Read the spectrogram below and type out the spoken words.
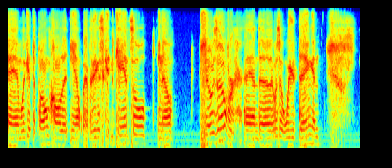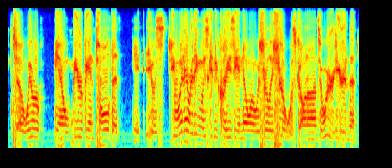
and we get the phone call that you know everything's getting canceled. You know, show's over, and uh, it was a weird thing, and so we were you know we were being told that it, it was when everything was getting crazy and no one was really sure what was going on. So we were hearing that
